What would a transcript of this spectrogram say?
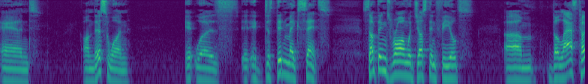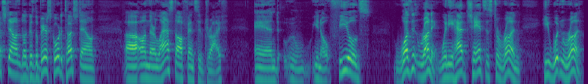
And on this one, it was, it, it just didn't make sense. Something's wrong with Justin Fields. Um, the last touchdown, because the Bears scored a touchdown uh, on their last offensive drive. And, you know, Fields wasn't running. When he had chances to run, he wouldn't run.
